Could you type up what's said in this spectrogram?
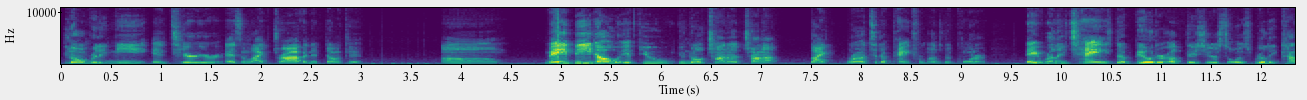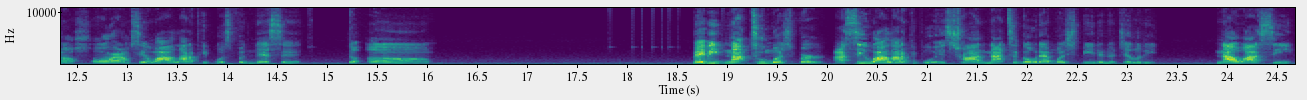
you don't really need interior as in like driving and dunking. Um maybe though if you you know trying to trying to like run to the paint from under the corner they really changed the builder up this year, so it's really kind of hard. I'm seeing why a lot of people is finessing the um maybe not too much vert. I see why a lot of people is trying not to go that much speed and agility. Now I see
